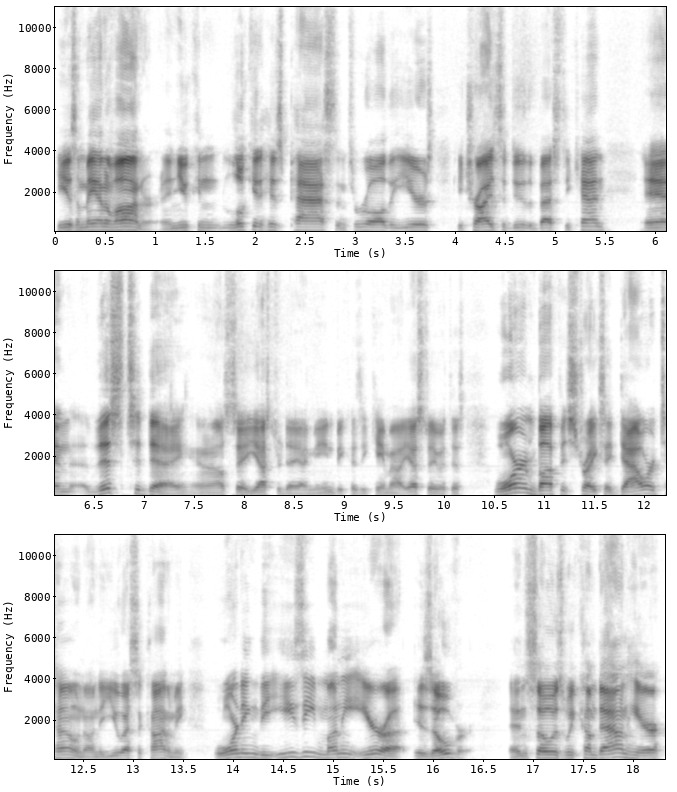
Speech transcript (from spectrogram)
He is a man of honor. And you can look at his past and through all the years, he tries to do the best he can. And this today, and I'll say yesterday, I mean, because he came out yesterday with this, Warren Buffett strikes a dour tone on the U.S. economy, warning the easy money era is over. And so as we come down here,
